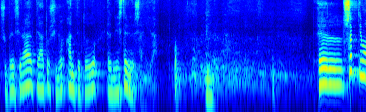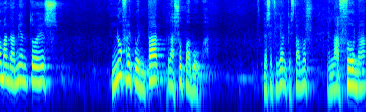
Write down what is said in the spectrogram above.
subvencionara el teatro, sino ante todo el Ministerio de Sanidad. El séptimo mandamiento es no frecuentar la sopa boba. Ya se fijan que estamos en la zona,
